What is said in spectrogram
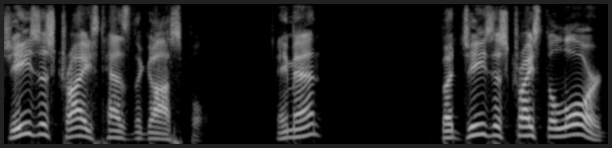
Jesus Christ has the gospel. Amen? But Jesus Christ the Lord,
